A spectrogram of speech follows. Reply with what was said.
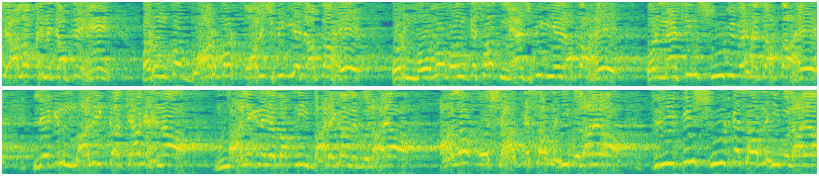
سے اعلیٰ پہنے جاتے ہیں۔ اور ان کو بار بار پالش بھی کیا جاتا ہے، اور موزوں کو ان کے ساتھ میچ بھی کیا جاتا ہے، اور میچنگ سو بھی پہنا جاتا ہے۔ لیکن مالک کا کیا کہنا؟ مالک نے جب اپنی بارگاہ میں بلایا اعلیٰ پوشاک کے ساتھ نہیں بلایا، تھری پیس سوٹ کے ساتھ نہیں بلایا،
